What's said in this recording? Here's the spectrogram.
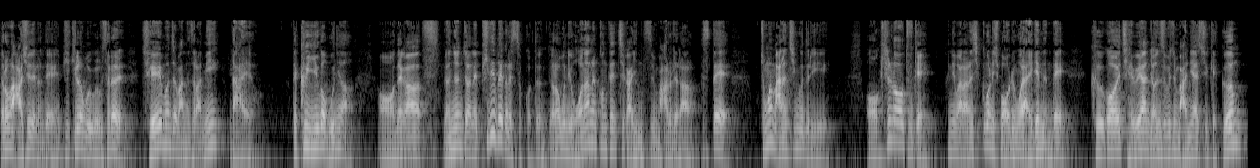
여러분 아셔야 되는데 비킬러 모의고사를 제일 먼저 맞는 사람이 나예요. 근데 그 이유가 뭐냐? 어, 내가 몇 년 전에 피드백을 했었거든. 여러분이 원하는 컨텐츠가 있으면 말을 해라 했을 때 정말 많은 친구들이 어, 킬러 두 개, 흔히 말하는 19번, 20번 어려운 걸 알겠는데 그걸 제외한 연습을 좀 많이 할 수 있게끔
